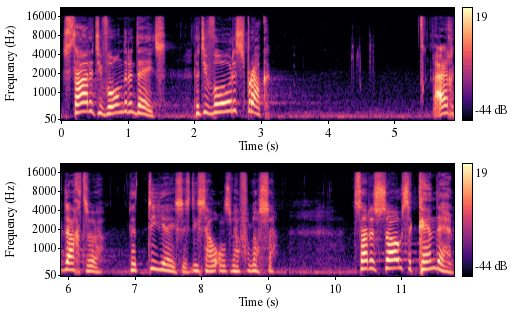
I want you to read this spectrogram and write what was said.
Staat dat hij wonderen deed. Dat hij woorden sprak. Eigenlijk dachten we dat die Jezus, die zou ons wel verlossen. Ze hadden zo, ze kenden hem.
